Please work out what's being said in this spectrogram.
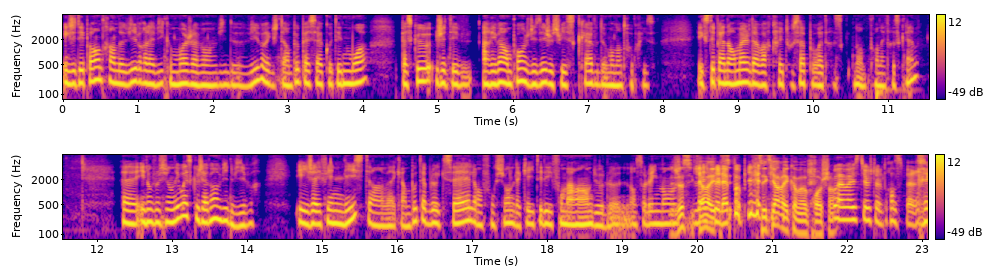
et que j'étais pas en train de vivre la vie que moi j'avais envie de vivre, et que j'étais un peu passée à côté de moi parce que j'étais arrivée à un point où je disais je suis esclave de mon entreprise, et que c'était pas normal d'avoir créé tout ça pour être non, pour en être esclave. Euh, et donc je me suis demandé où est-ce que j'avais envie de vivre. Et j'avais fait une liste hein, avec un beau tableau Excel en fonction de la qualité des fonds marins, de le- l'ensoleillement, de l'âge de la population. C'est carré comme approche. hein. Ouais, ouais, si tu veux, je te le transférerai.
